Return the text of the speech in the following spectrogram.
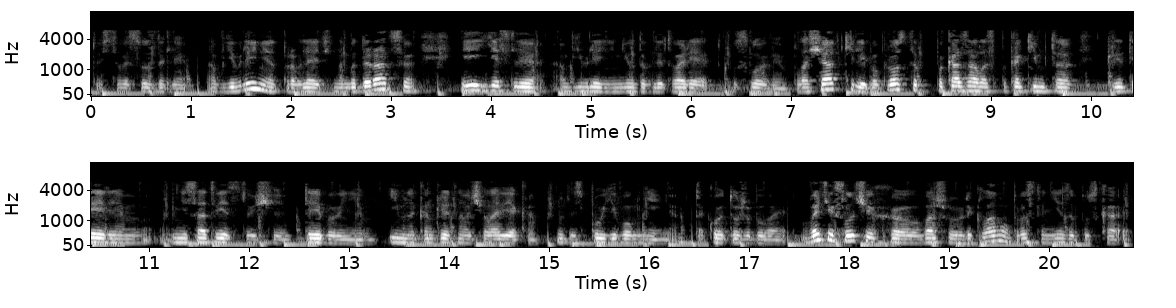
То есть вы создали объявление, отправляете на модерацию и если объявление не удовлетворяет условиям площадки, либо просто показалось по каким-то критериям, не соответствующие требованиям именно конкретного человека, ну то есть по его мнению. Такое тоже бывает. В этих случаях э, вашу рекламу просто не запускают.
